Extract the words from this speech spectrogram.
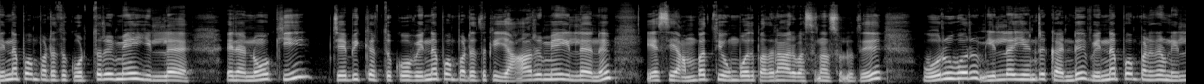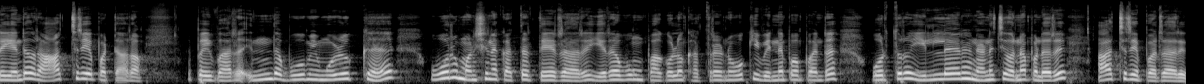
விண்ணப்பம் பண்ணுறதுக்கு ஒருத்தருமே இல்லை. என்னை நோக்கி ஜெபிக்கிறதுக்கோ விண்ணப்பம் பண்ணுறதுக்கு யாருமே இல்லைன்னு ஏசி ஐம்பத்தி ஒம்பது பதினாறு வசனம் சொல்லுது. ஒருவரும் இல்லை என்று கண்டு விண்ணப்பம் பண்ணுறவன் இல்லை என்று அவர் ஆச்சரியப்பட்டாராம். இப்போ வர இந்த பூமி முழுக்க ஒரு மனுஷனை கத்தர் தேடுறாரு. இரவும் பகலும் கத்தரை நோக்கி விண்ணப்பம் பண்ணுற ஒருத்தரும் இல்லைன்னு நினச்சி அவர் என்ன பண்ணுறாரு ஆச்சரியப்படுறாரு.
